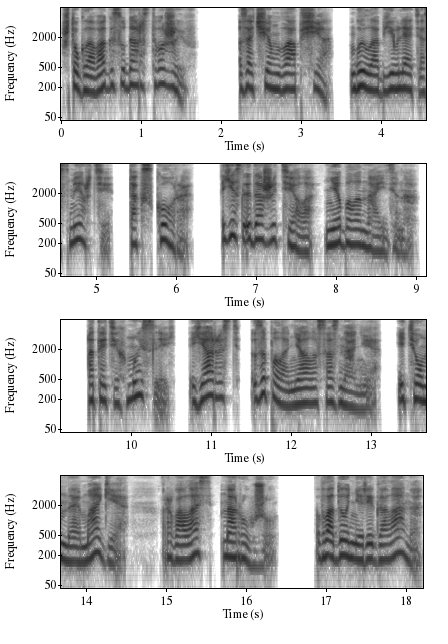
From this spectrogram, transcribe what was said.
что глава государства жив? Зачем вообще было объявлять о смерти так скоро? если даже тело не было найдено. От этих мыслей ярость заполоняла сознание, и темная магия рвалась наружу. В ладони Регалана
